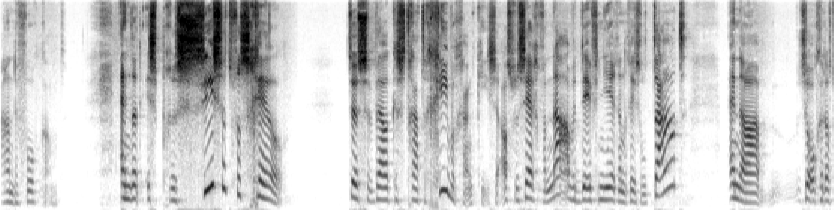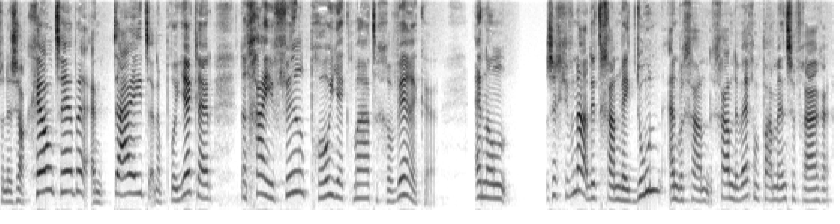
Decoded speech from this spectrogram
aan de voorkant. En dat is precies het verschil tussen welke strategie we gaan kiezen. Als we zeggen van nou, we definiëren een resultaat en dan zorgen dat we een zak geld hebben en tijd en een projectleider, dan ga je veel projectmatiger werken. En dan zeg je van nou, dit gaan wij doen en we gaan gaandeweg een paar mensen vragen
